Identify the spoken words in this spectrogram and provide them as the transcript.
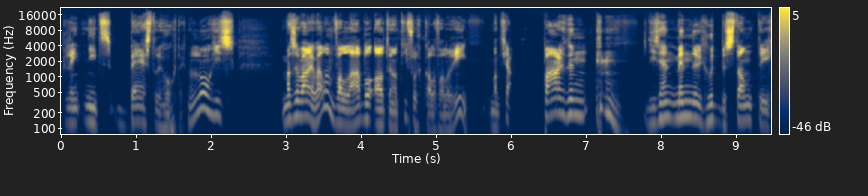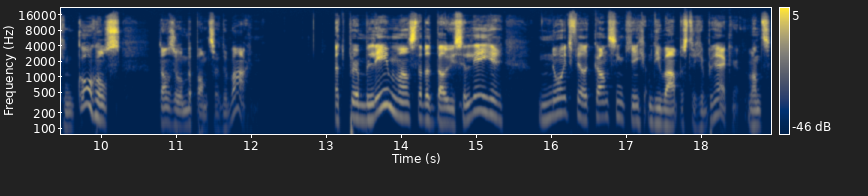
klinkt niet bijster hoogtechnologisch, maar ze waren wel een valabel alternatief voor cavalerie. Want ja, paarden die zijn minder goed bestand tegen kogels dan zo'n bepanserde wagen. Het probleem was dat het Belgische leger nooit veel kansen kreeg om die wapens te gebruiken. Want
